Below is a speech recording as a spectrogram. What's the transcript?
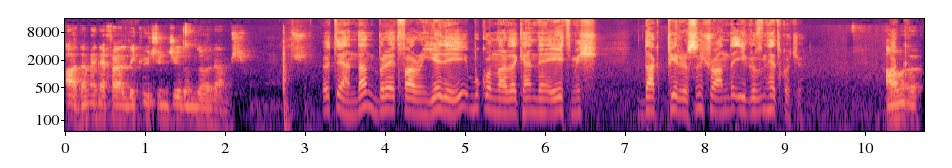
Adam NFL'deki 3. yılında öğrenmiş. Öte yandan Brett Favre'ın yedeği bu konularda kendini eğitmiş. Doug Peterson şu anda Eagles'ın head coach'u. Ama bak,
